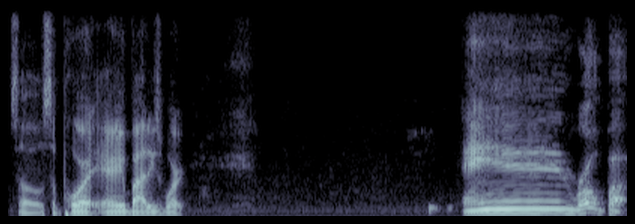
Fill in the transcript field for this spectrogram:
So support everybody's work. and Road Pod.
